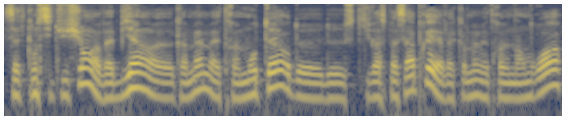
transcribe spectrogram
cette constitution elle va bien euh, quand même être un moteur de, de, ce qui va se passer après. Elle va quand même être un endroit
